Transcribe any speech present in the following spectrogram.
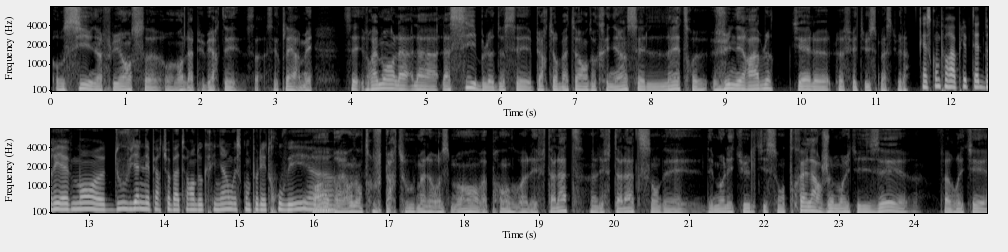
aussi une influence au moment de la puberté, c'est clair, mais c'est vraiment la, la, cible de ces perturbateurs endocriniens, c'est l'être vulnérable qui est le, fœtus masculin. Est-ce qu'on peut rappeler peut-être brièvement euh, d'où viennent les perturbateurs endocriniens? Où est-ce qu'on peut les trouver euh? Oh, bah, On en trouve partout, malheureusement. On va prendre les phtalates. Les phtalates sont des, des molécules qui sont très largement utilisées, euh, fabriquées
